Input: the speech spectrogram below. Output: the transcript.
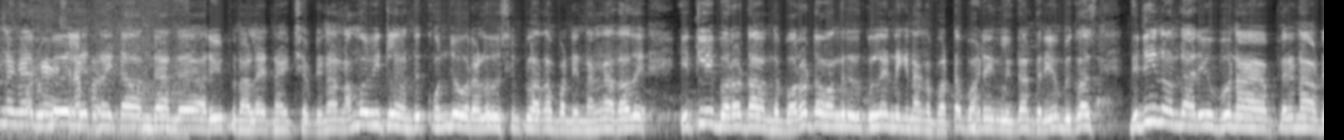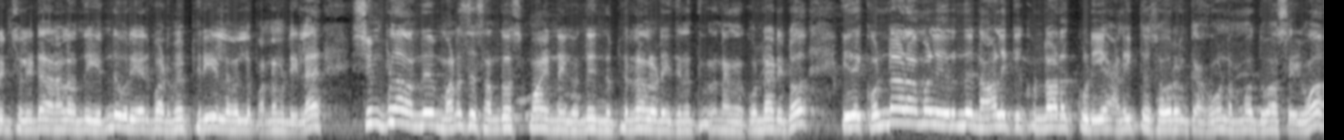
என்னங்க ரொம்ப லேட் நைட்டாக வந்த அந்த அறிவிப்புனால என்ன ஆயிடுச்சு அப்படின்னா நம்ம வீட்டில் வந்து கொஞ்சம் ஓரளவு சிம்பிளாக தான் பண்ணியிருந்தாங்க. அதாவது இட்லி பரோட்டா அந்த பரோட்டா வாங்குறதுக்குள்ளே இன்னைக்கு நாங்கள் பட்டப்பாடு எங்களுக்கு தான் தெரியும். பிகாஸ் திடீர்னு வந்த அறிவிப்பு நான் பெருனா அப்படின்னு சொல்லிட்டு அதனால் வந்து எந்த ஒரு ஏற்பாடுமே பெரிய லெவலில் பண்ண முடியல. சிம்பிளாக வந்து மனசு சந்தோஷமாக இன்னைக்கு வந்து இந்த பெருநாளுடைய தினத்தை வந்து நாங்கள் கொண்டாடிட்டோம். இதை கொண்டாடாமல் இருந்து நாளைக்கு கொண்டாடக்கூடிய அனைத்து சௌரர்களுக்காகவும் நம்ம துவா செய்வோம்.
